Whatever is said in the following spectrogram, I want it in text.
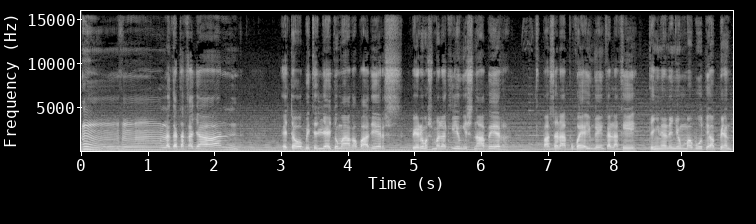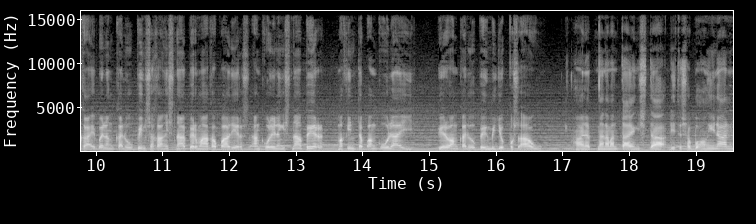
Mhm, lagata ka dyan. Ito, bitilya ito mga kapaders. Pero mas malaki yung snapper. Pasala po kaya yung ganyang kalaki. Tingnan ninyong mabuti ang pinagkaiba ng kanuping sa kang snapper mga kapaders. Ang kulay ng snapper, makintap ang kulay. Pero ang kanuping medyo pusaw. Hanap na naman tayong isda dito sa buhanginan.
